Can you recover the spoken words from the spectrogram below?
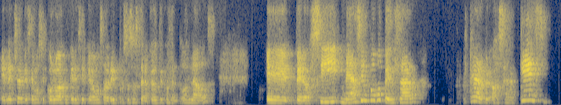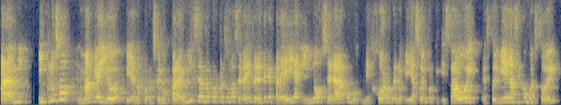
el hecho de que seamos psicólogas no quiere decir que vamos a abrir procesos terapéuticos en todos lados, eh, pero sí me hace un poco pensar, claro, pero, o sea, ¿qué es para mí? Incluso Macla y yo, que ya nos conocemos, para mí ser mejor persona será diferente que para ella y no será como mejor de lo que ya soy, porque quizá hoy estoy bien así como estoy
